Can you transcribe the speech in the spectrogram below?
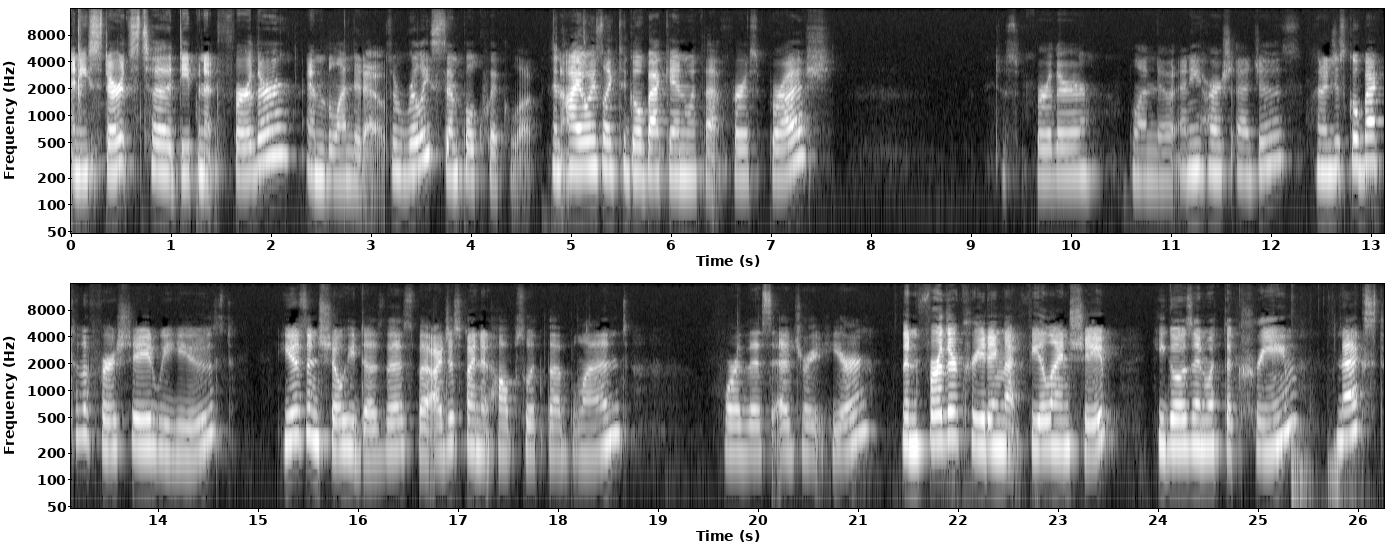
And he starts to deepen it further and blend it out. It's a really simple, quick look. And I always like to go back in with that first brush. Just further blend out any harsh edges. And I just go back to the first shade we used. He doesn't show he does this, but I just find it helps with the blend for this edge right here. Then further creating that feline shape, he goes in with the cream next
